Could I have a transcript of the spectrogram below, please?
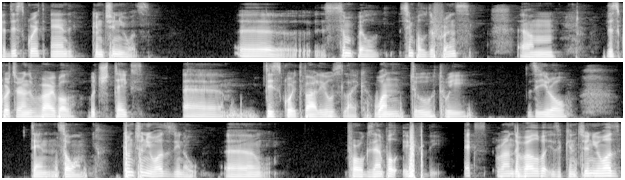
a discrete and continuous. Uh, simple simple difference. Um, discrete random variable which takes uh, discrete values like 1, 2, 3, 0, 10, so on. Continuous, you know, uh, for example, if the x random variable is a continuous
